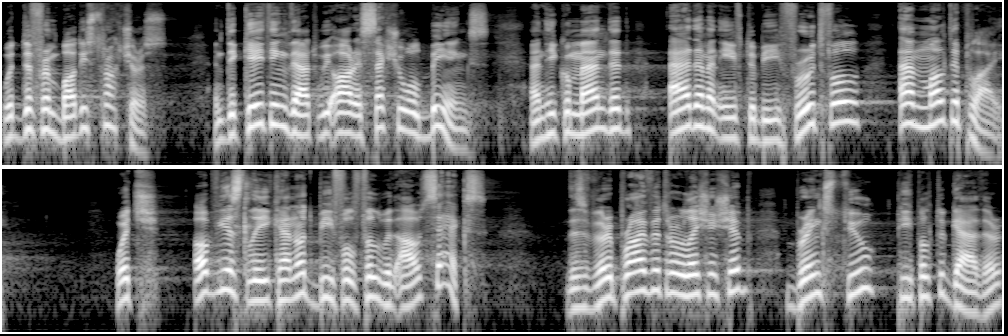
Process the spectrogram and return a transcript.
with different body structures, indicating that we are sexual beings. And He commanded Adam and Eve to be fruitful and multiply, which obviously cannot be fulfilled without sex. This very private relationship brings two people together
